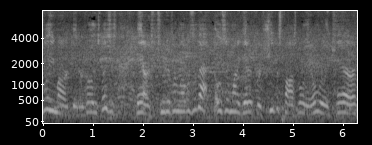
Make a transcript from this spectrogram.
Flea Market or go to these places, they are two different levels of that. Those that want to get it for as cheap as possible, they don't really care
